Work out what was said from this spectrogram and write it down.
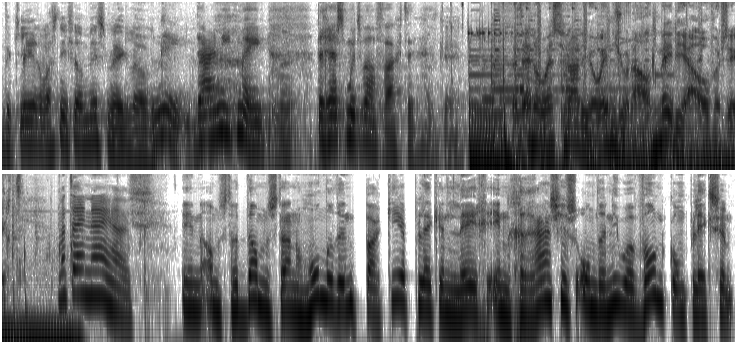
de kleren was niet veel mis mee, geloof ik. Nee, daar niet mee. Nee. De rest moeten we afwachten. Oké. Het NOS Radio en Journal Media Overzicht. Martijn Nijhuis. In Amsterdam staan honderden parkeerplekken leeg in garages onder nieuwe wooncomplexen.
